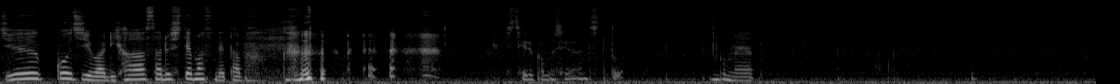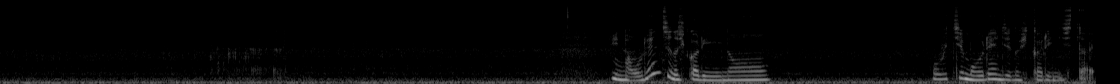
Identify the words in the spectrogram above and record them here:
15時はリハーサルしてますね多分。してるかもしれん。ちょっと。ごめん。みんなオレンジの光いいな。お家もオレンジの光にしたい。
